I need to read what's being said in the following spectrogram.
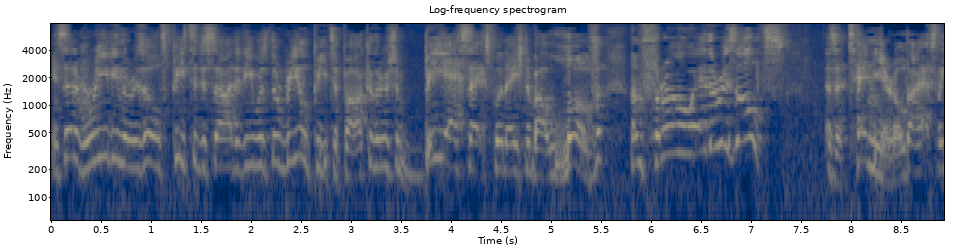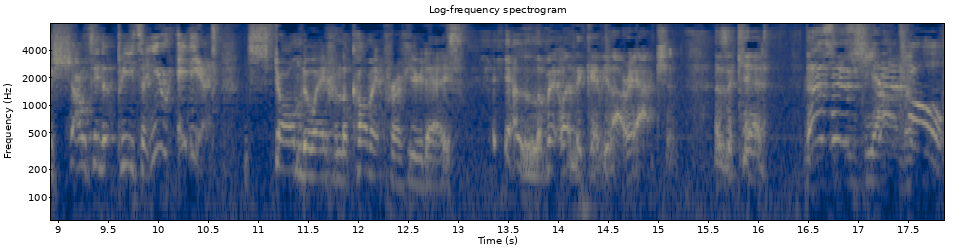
Instead of reading the results, Peter decided he was the real Peter Parker through some BS explanation about love and threw away the results. As a 10 year old, I actually shouted at Peter, You idiot! and stormed away from the comic for a few days. I love it when they give you that reaction as a kid. This is Yeah, dreadful!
